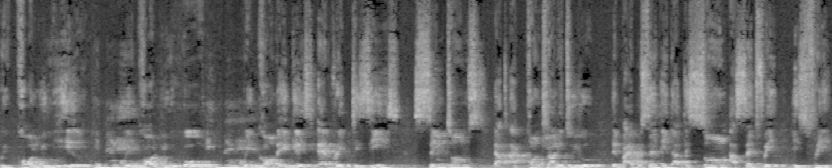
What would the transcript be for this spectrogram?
we call you healed. Amen. We call you whole. Amen. We come against every disease, symptoms that are contrary to you. The Bible said it that the Son has set free is free.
